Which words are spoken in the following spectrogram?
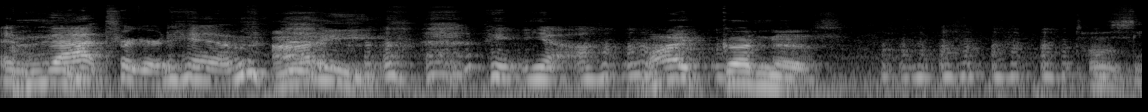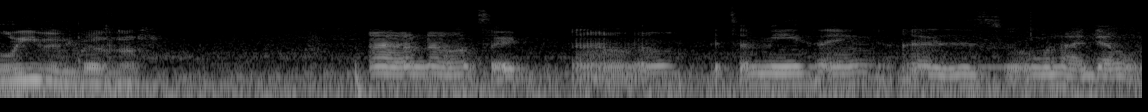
And Aye. that triggered him. Aye. yeah. My goodness. Tell us leaving business. I don't know. It's like I don't know. It's a me thing. I just when I don't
